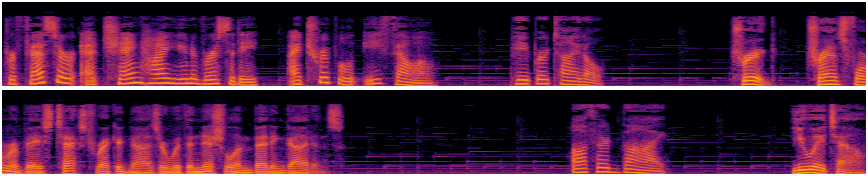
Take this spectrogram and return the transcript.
professor at Shanghai University, IEEE Fellow. Paper title Trig, Transformer based text recognizer with initial embedding guidance. Authored by Yue Tao,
